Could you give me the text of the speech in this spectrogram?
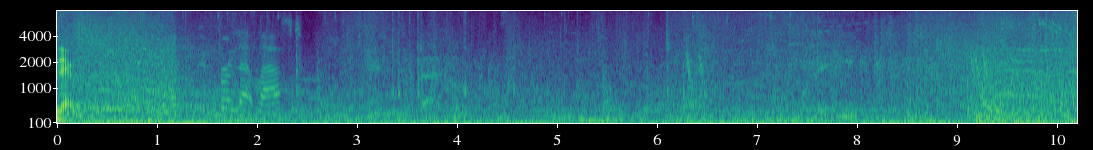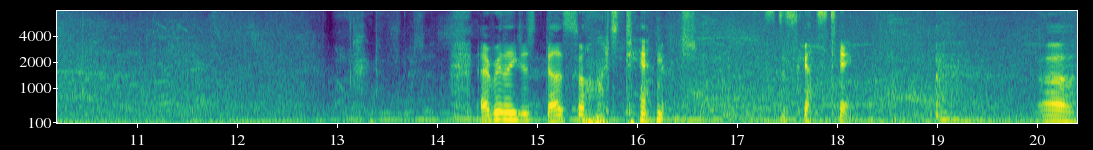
No. Confirm that last. Everything just does so much damage. It's disgusting. Ugh.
